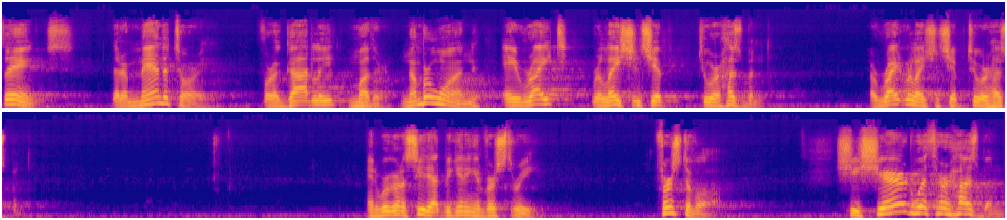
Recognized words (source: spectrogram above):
things that are mandatory for a godly mother. Number one, a right relationship to her husband. A right relationship to her husband. And we're going to see that beginning in verse 3. First of all, she shared with her husband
